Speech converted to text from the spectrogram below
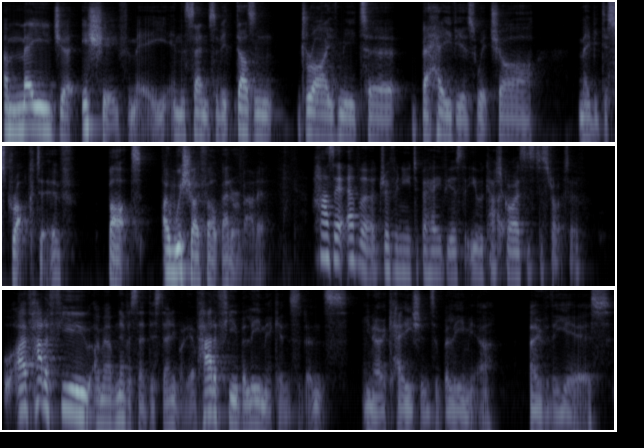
a major issue for me in the sense of it doesn't drive me to behaviors which are maybe destructive, but I wish I felt better about it. Has it ever driven you to behaviours that you would categorise as destructive? I've had a few, I mean, I've never said this to anybody. I've had a few bulimic incidents, you know, occasions of bulimia over the years,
